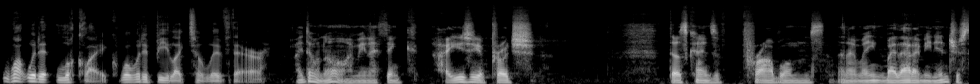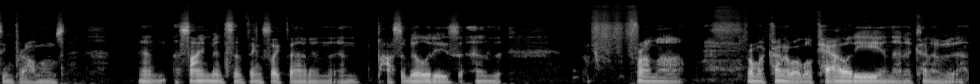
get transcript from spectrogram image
what would it look like? What would it be like to live there? I don't know. I mean, I think I usually approach those kinds of problems, and I mean by that I mean interesting problems and assignments and things like that, and and possibilities, and from a from a kind of a locality and then a kind of a,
